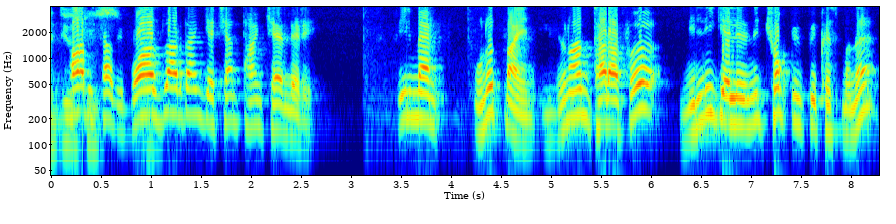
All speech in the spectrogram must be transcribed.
Tabii diyorsunuz? tabii. Boğazlardan geçen tankerleri. Bilmem unutmayın Yunan tarafı milli gelirinin çok büyük bir kısmını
